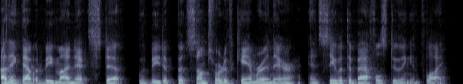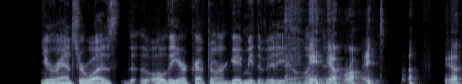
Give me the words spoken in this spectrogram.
I think that would be my next step would be to put some sort of camera in there and see what the baffle's doing in flight. Your answer was, "Oh, the aircraft owner gave me the video." Yeah, right. yeah.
